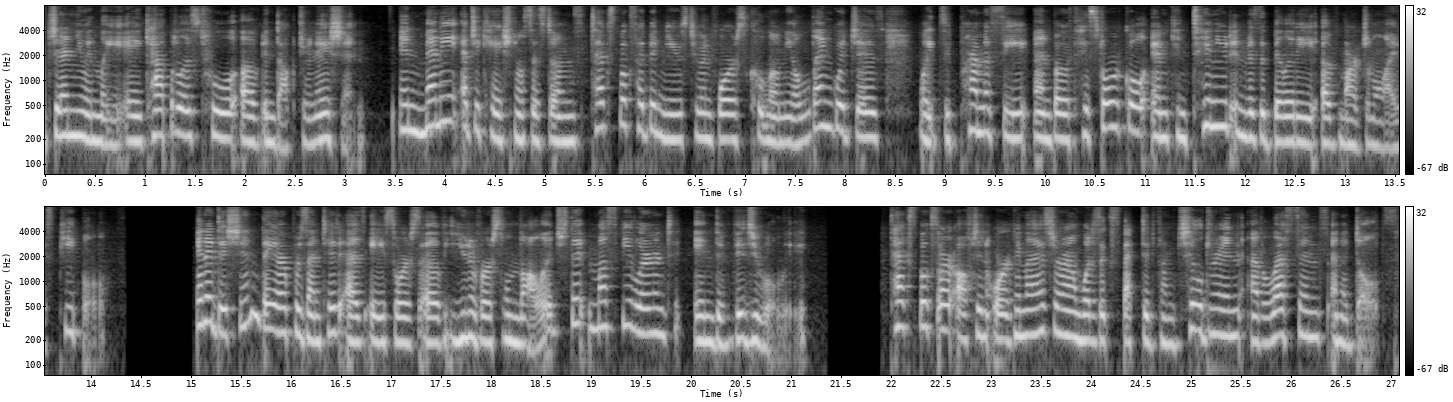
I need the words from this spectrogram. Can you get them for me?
genuinely a capitalist tool of indoctrination. In many educational systems, textbooks have been used to enforce colonial languages, white supremacy, and both historical and continued invisibility of marginalized people. In addition, they are presented as a source of universal knowledge that must be learned individually. Textbooks are often organized around what is expected from children, adolescents, and adults.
